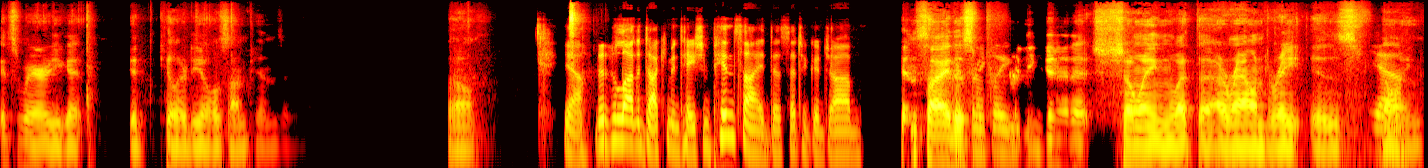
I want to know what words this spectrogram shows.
it's where you get good killer deals on pins. So Yeah, there's a lot of documentation. Pinside does such a good job. Pinside is Frankly, pretty good at showing what the around rate is Yeah. going.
